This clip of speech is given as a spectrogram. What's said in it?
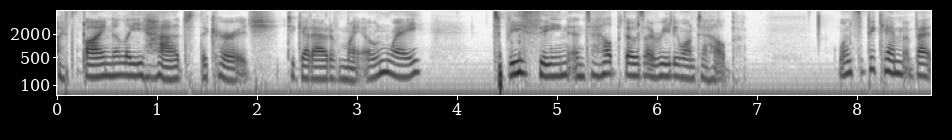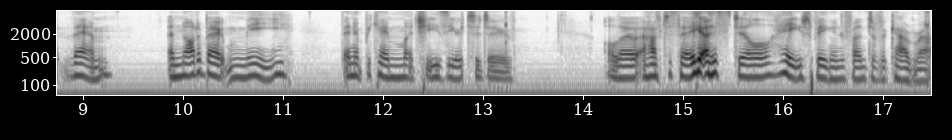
I finally had the courage to get out of my own way, to be seen, and to help those I really want to help. Once it became about them and not about me, then it became much easier to do. Although I have to say, I still hate being in front of a camera.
